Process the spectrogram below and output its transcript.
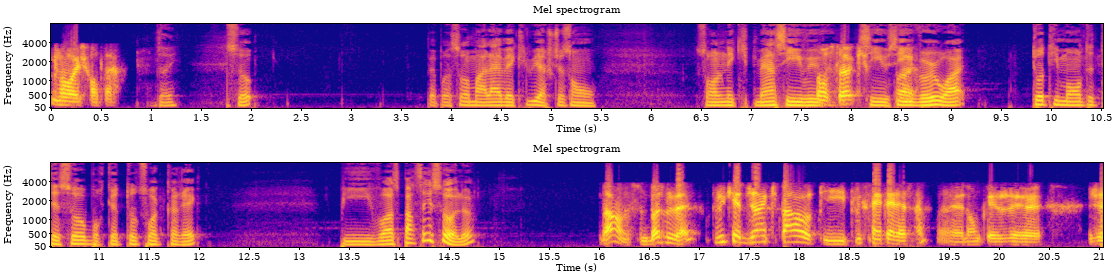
Oui, je comprends. tu sais. Ça. Puis après ça, on avec lui acheter son, son équipement s'il veut. Son stock. S'il, s'il Ouais. veut, ouais. Tout, il montait ça pour que tout soit correct. Puis il va se partir ça, là. Bon, c'est une bonne nouvelle. Plus qu'il y a de gens qui parlent, puis plus que c'est intéressant. Euh, donc, je, je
